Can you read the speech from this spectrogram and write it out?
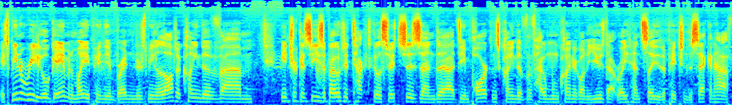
it's been a really good game, in my opinion, Brendan. There's been a lot of kind of um, intricacies about it, tactical switches, and uh, the importance kind of of how Mooncoin are going to use that right hand side of the pitch in the second half.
